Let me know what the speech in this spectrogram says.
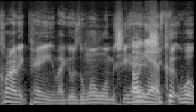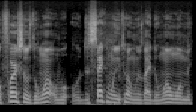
chronic pain. Like it was the one woman she had. Oh, yes. She could. Well, first it was the one. The second one you told me was like the one woman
